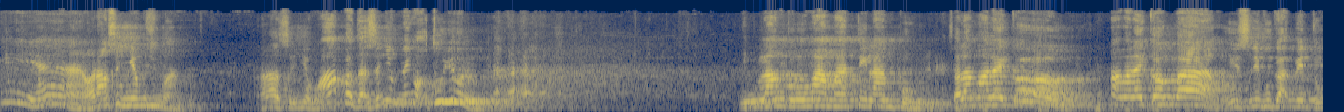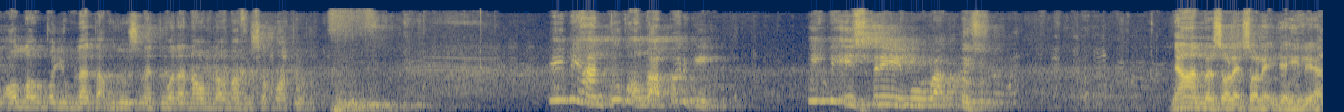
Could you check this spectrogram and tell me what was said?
Iya, orang senyum semua. Ah, senyum. Apa tak senyum? Nengok tuyul. Pulang ke rumah mati lampu. Assalamualaikum. Assalamualaikum bang. Istri buka pintu. Allah qayyum la ta'budu sunatu wa la naum la ma fis Ini hantu kok enggak pergi? Ini istrimu bang. Eh, Jangan bersolek-solek jahiliyah.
